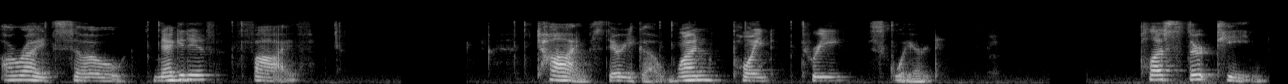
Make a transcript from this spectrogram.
All right, so negative 5 times, there you go, 1.3 squared plus 13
